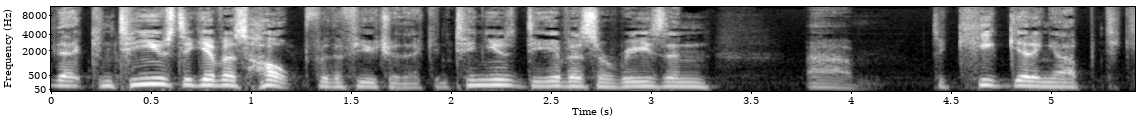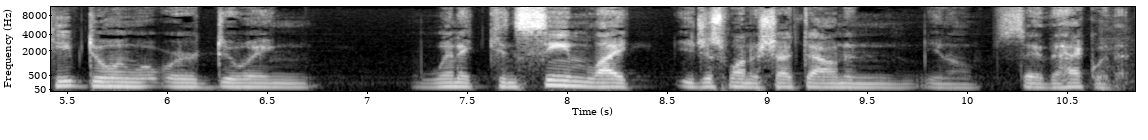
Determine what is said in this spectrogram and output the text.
that continues to give us hope for the future. That continues to give us a reason um, to keep getting up, to keep doing what we're doing when it can seem like you just want to shut down and you know say the heck with it.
